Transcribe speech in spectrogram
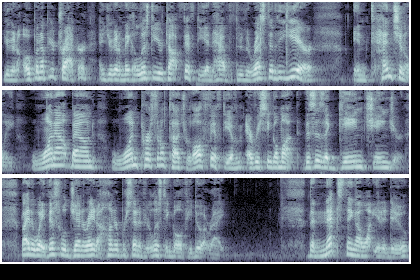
you're going to open up your tracker, and you're going to make a list of your top 50 and have through the rest of the year intentionally one outbound, one personal touch with all 50 of them every single month. This is a game changer. By the way, this will generate 100% of your listing goal if you do it right. The next thing I want you to do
